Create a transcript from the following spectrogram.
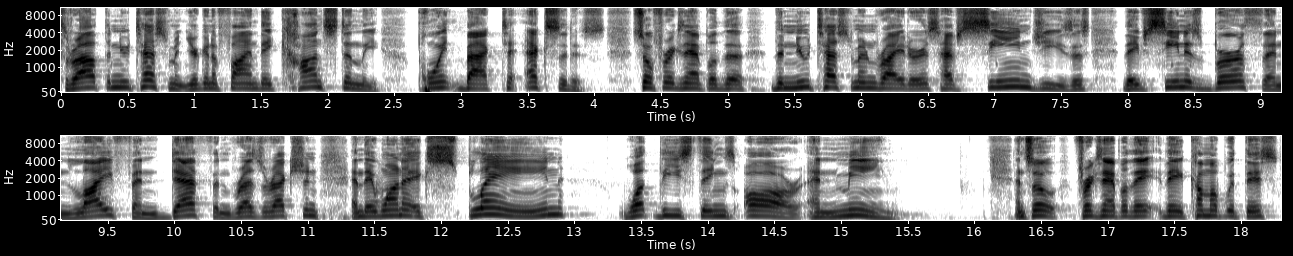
Throughout the New Testament, you're going to find they constantly point back to Exodus. So, for example, the, the New Testament writers have seen Jesus, they've seen his birth and life and death and resurrection, and they want to explain what these things are and mean. And so, for example, they, they come up with this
